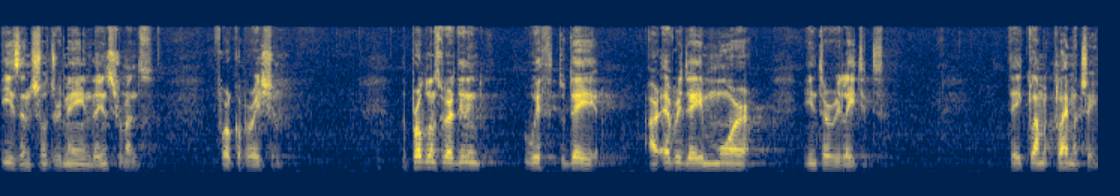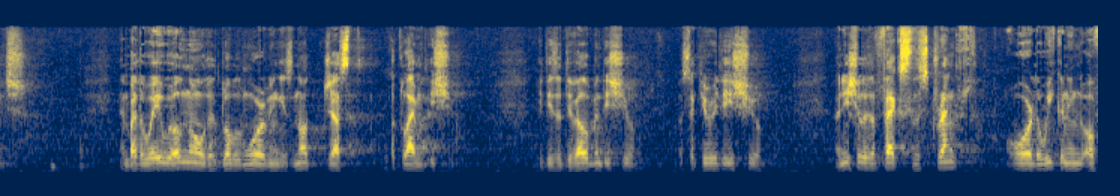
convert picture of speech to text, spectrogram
is and should remain the instrument for cooperation. The problems we are dealing with today are every day more interrelated. Take climate change. And by the way, we all know that global warming is not just a climate issue. It is a development issue, a security issue, an issue that affects the strength or the weakening of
